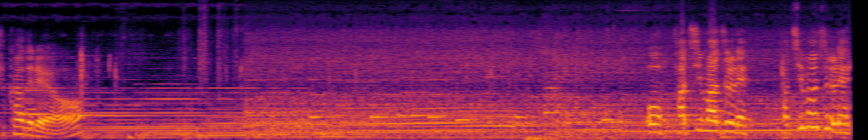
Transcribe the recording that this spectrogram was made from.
축하드려요. 어 같이 맞을래? 같이 맞을래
